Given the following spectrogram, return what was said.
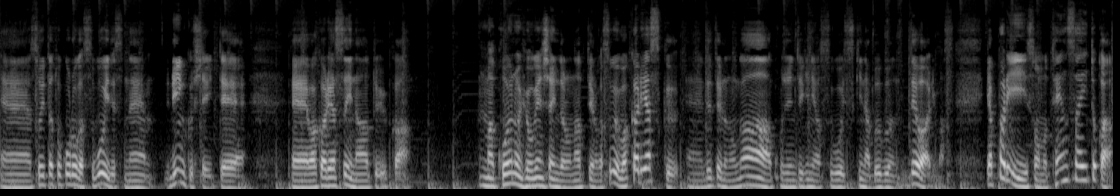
えー、そういったところがすごいですね、リンクしていて、えー、わかりやすいなというか、まあこういうのを表現したいんだろうなっていうのがすごいわかりやすく、え、出てるのが個人的にはすごい好きな部分ではあります。やっぱりその天才とか、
